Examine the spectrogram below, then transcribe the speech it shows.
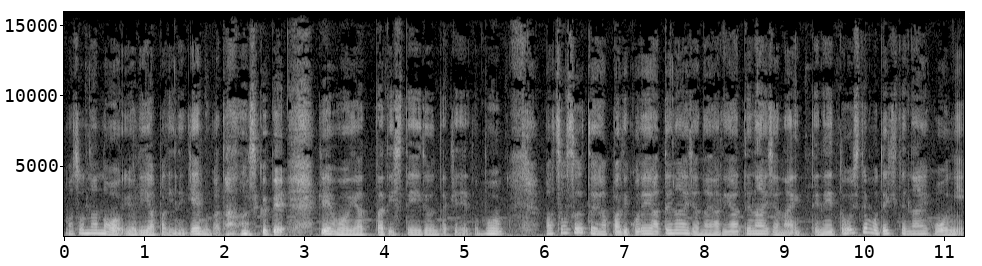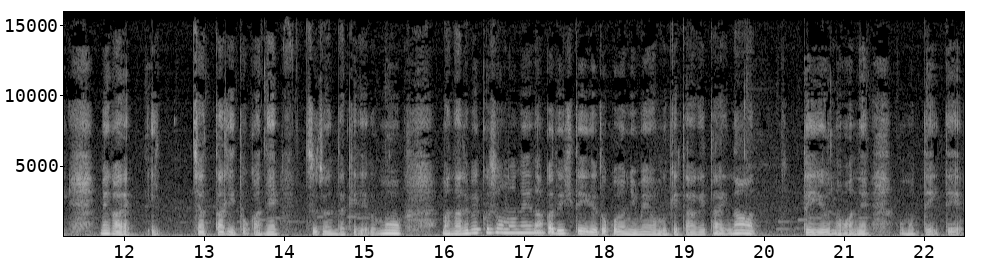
まあ、そんなのよりやっぱりねゲームが楽しくて ゲームをやったりしているんだけれども、まあ、そうするとやっぱりこれやってないじゃないあれやってないじゃないってねどうしてもできてない方に目がいっちゃったりとかねするんだけれども、まあ、なるべくそのねなんかできているところに目を向けてあげたいなっていうのはね思っていて。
